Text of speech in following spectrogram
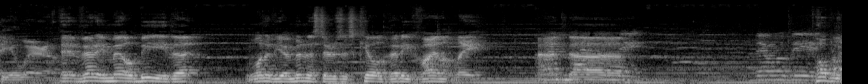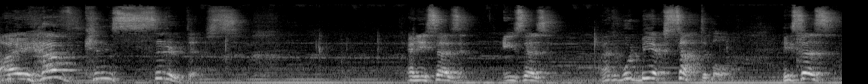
be aware of. it very may be that one of your ministers is killed very violently, and uh, there will be. public. I have considered this. And he says, he says, that would be acceptable. He says,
